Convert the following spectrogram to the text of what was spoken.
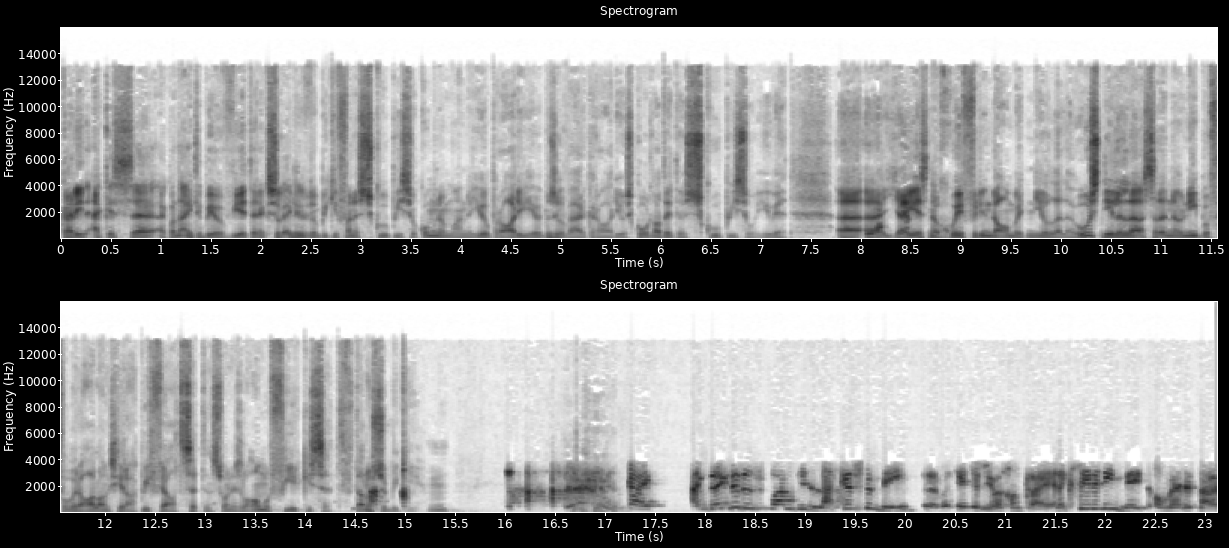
Karin, ek is uh, ek wil nou eintlik by jou weet en ek soek eintlik 'n bietjie van 'n skoopie. So kom nou man, jy op radio, jy weet mos hoe werk radio. Skort altyd 'n skoopie so, jy weet. Uh, uh ja, jy ja. is nou goeie vriend daar met Neil hulle. Hoe's Neil hulle as hulle nou nie byvoorbeeld daar langs die rugbyveld sit en so net hulle almal viertjie sit? Vertel ons so 'n bietjie, hm? Kyk, Ek dink dit is van die lekkerste mense wat jy in jou lewe gaan kry en ek sê dit nie net omdat dit nou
